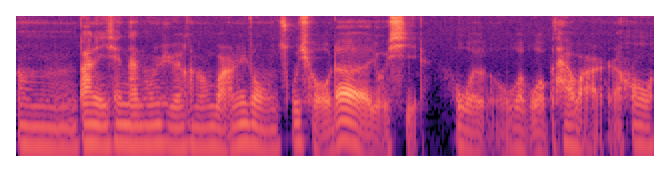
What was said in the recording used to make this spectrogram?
嗯，班里一些男同学可能玩那种足球的游戏，我我我不太玩。然后，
